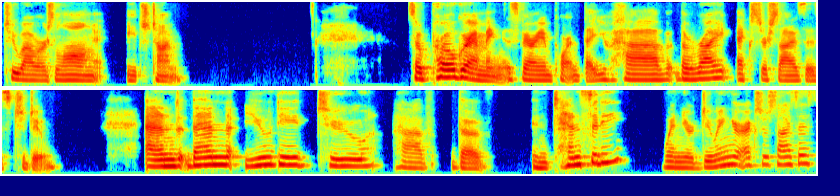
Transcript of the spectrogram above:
two hours long each time. So, programming is very important that you have the right exercises to do. And then you need to have the intensity when you're doing your exercises.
